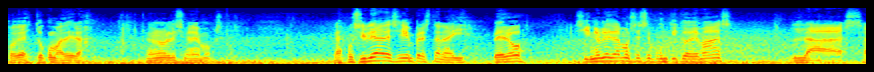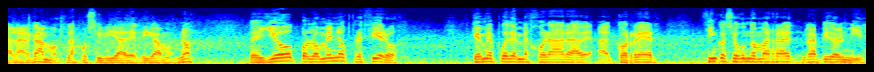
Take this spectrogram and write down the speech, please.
joder, toco madera, no nos lesionemos. Las posibilidades siempre están ahí, pero si no le damos ese puntito de más, las alargamos, las posibilidades, digamos, ¿no? Entonces yo por lo menos prefiero que me puede mejorar a, correr 5 segundos más rápido el 1000.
